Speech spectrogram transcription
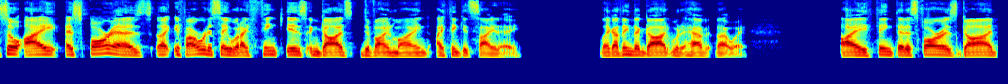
So I, as far as like, if I were to say what I think is in God's divine mind, I think it's side A. Like, I think that God would have it that way. I think that as far as God,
